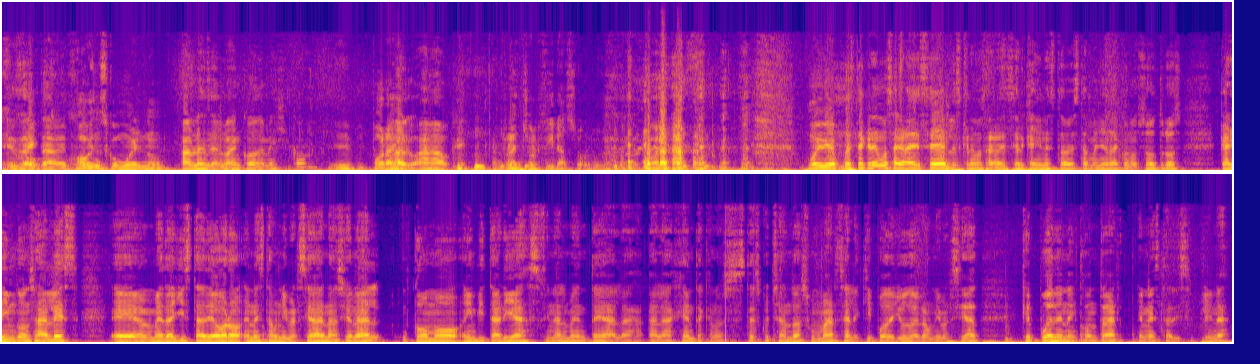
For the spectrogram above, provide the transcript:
Exactamente. Jóvenes como él, ¿no? ¿Hablas del Banco de México? Eh, por ahí. Algo- ah, ok. El rancho El Girasol. Muy bien, pues te queremos agradecer, les queremos agradecer que hayan estado esta mañana con nosotros. Karim González, eh, medallista de oro en esta Universidad Nacional, ¿cómo invitarías finalmente a la, a la gente que nos está escuchando a sumarse al equipo de ayuda de la universidad? ¿Qué pueden encontrar en esta disciplina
